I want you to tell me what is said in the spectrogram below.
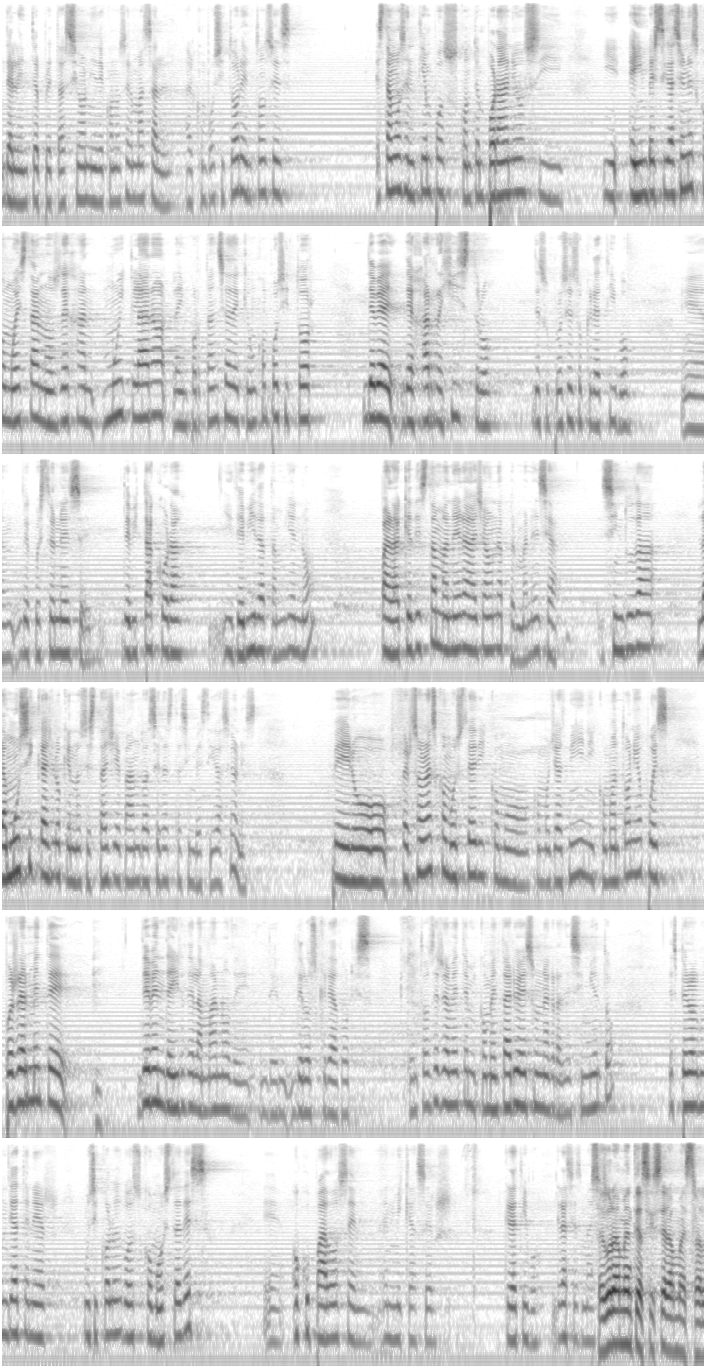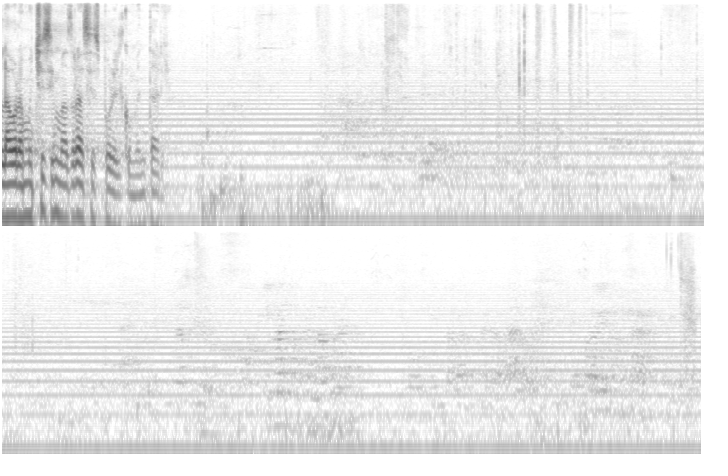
la interpretación y de conocer más al, compositor. Entonces, estamos en tiempos contemporáneos y, e investigaciones como esta nos dejan muy clara la importancia de que un compositor debe dejar registro de su proceso creativo, eh, de cuestiones eh, de bitácora y de vida también, ¿no? Para que de esta manera haya una permanencia. Sin duda, la música es lo que nos está llevando a hacer estas investigaciones. Pero personas como usted y como, como Yasmín y como Antonio, pues, pues realmente deben de ir de la mano de, de los creadores. Entonces realmente mi comentario es un agradecimiento. Espero algún día tener musicólogos como ustedes eh, ocupados en, en mi quehacer creativo. Gracias, maestra. Seguramente así será, maestra Laura. Muchísimas gracias por el comentario.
